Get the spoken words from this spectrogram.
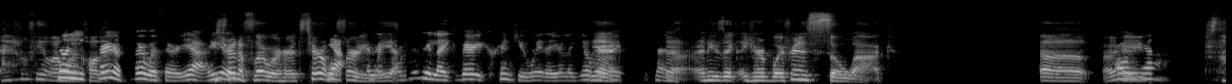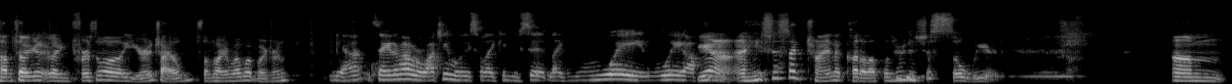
I don't know if he. No, he's trying it. to flirt with her. Yeah, he's trying to flirt with her. It's terrible yeah, flirting, but yeah, really like very cringy way that you're like, yo, yeah, yeah, and he's like, your boyfriend is so whack. Uh, oh, okay. Oh, yeah. Stop talking. Like, first of all, you're a child. Stop talking about my boyfriend. Yeah. Second of all, we're watching a movie, so like, can you sit like way, way off? Yeah, and he's just like trying to cuddle up with her, and it's just so weird. Um.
